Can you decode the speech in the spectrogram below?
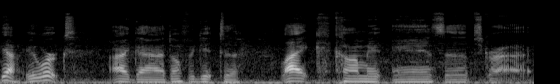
yeah, it works. All right, guys, don't forget to like, comment, and subscribe.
